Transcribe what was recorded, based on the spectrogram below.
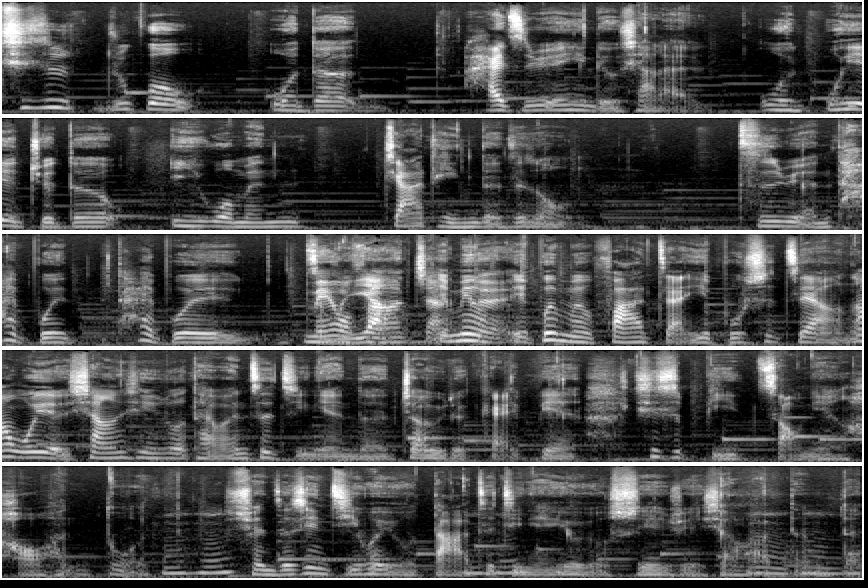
其实如果我的孩子愿意留下来。我我也觉得，以我们家庭的这种资源，他也不会，他也不会没有发展，也没有，也不会没有发展，也不是这样。那我也相信说，台湾这几年的教育的改变，其实比早年好很多。嗯哼，选择性机会又大，这几年又有实验学校啊等等，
